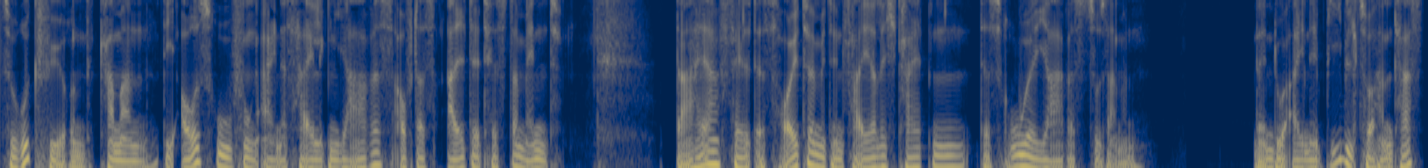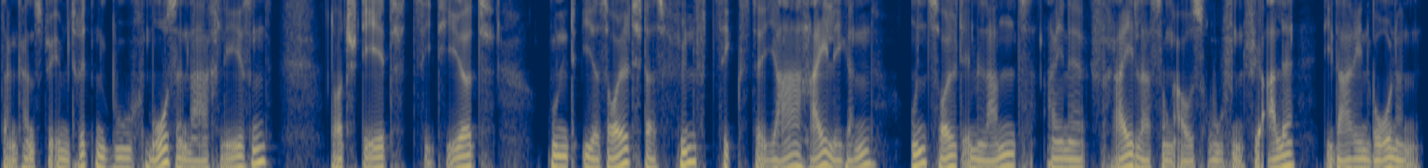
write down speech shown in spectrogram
Zurückführen kann man die Ausrufung eines heiligen Jahres auf das Alte Testament. Daher fällt es heute mit den Feierlichkeiten des Ruhejahres zusammen. Wenn du eine Bibel zur Hand hast, dann kannst du im dritten Buch Mose nachlesen Dort steht, zitiert, und ihr sollt das fünfzigste Jahr heiligen und sollt im Land eine Freilassung ausrufen für alle, die darin wohnen.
